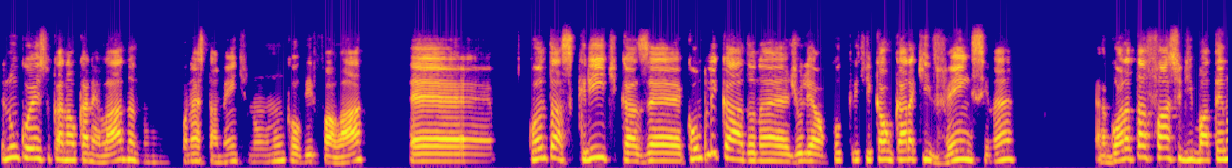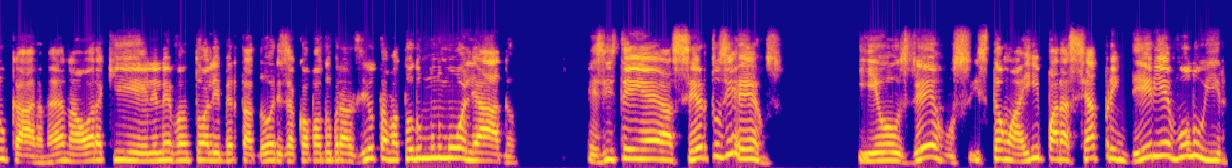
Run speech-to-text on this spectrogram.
Eu não conheço o canal Canelada, não, honestamente, não, nunca ouvi falar. É, quanto às críticas, é complicado, né, Julião? Criticar um cara que vence, né? Agora tá fácil de bater no cara, né? Na hora que ele levantou a Libertadores e a Copa do Brasil, tava todo mundo molhado. Existem é, acertos e erros. E os erros estão aí para se aprender e evoluir.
